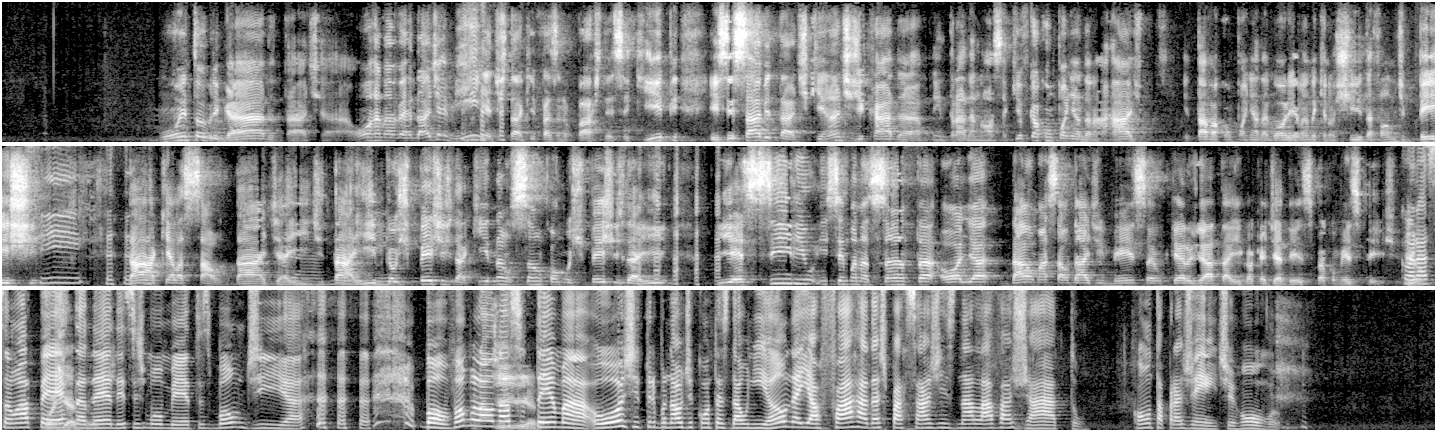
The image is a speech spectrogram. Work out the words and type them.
Muito obrigado, Tati. A honra, na verdade, é minha de estar aqui fazendo parte dessa equipe. E você sabe, Tati, que antes de cada entrada nossa aqui, eu fico acompanhando na rádio e estava acompanhando agora Yolanda Kinoshi, tá falando de peixe. Sim. Dá aquela saudade aí é, de estar tá aí, porque os peixes daqui não são como os peixes daí. e é Sírio e Semana Santa, olha, dá uma saudade imensa. Eu quero já estar tá aí qualquer dia desses para comer esse peixe. Coração viu? aperta, né, nesses momentos. Bom dia. Bom, vamos lá, o nosso tema hoje, Tribunal de Contas da União, né, e a farra das passagens na Lava Jato. Conta pra gente, Romulo.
